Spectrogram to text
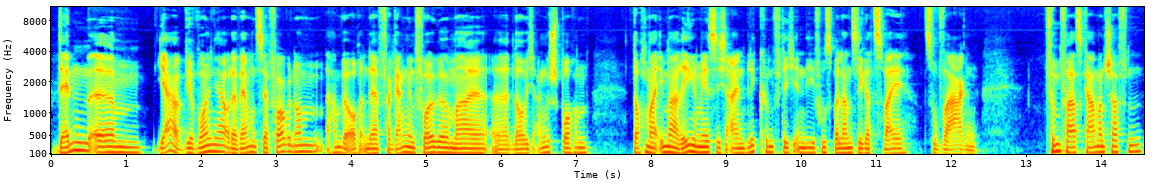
Denn ähm, ja, wir wollen ja, oder wir haben uns ja vorgenommen, haben wir auch in der vergangenen Folge mal, äh, glaube ich, angesprochen, doch mal immer regelmäßig einen Blick künftig in die Fußballlandsliga 2 zu wagen. Fünf HSK-Mannschaften,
